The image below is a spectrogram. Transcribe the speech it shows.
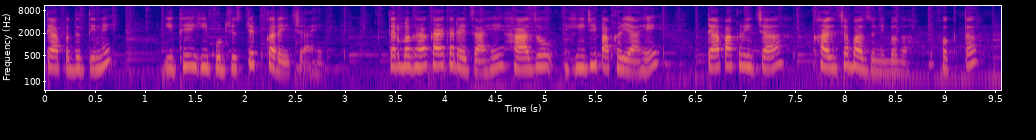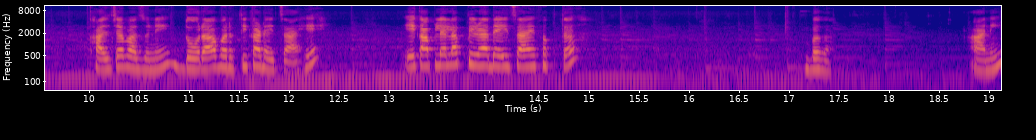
त्या पद्धतीने इथे ही पुढची स्टेप करायची आहे. तर बघा काय करायचं आहे हा जो ही जी पाकळी आहे त्या पाकळीच्या खालच्या बाजूने बघा फक्त खालच्या बाजूने दोरा वरती काढायचा आहे. एक आपल्याला पिळा द्यायचा आहे फक्त. बघा. आणि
